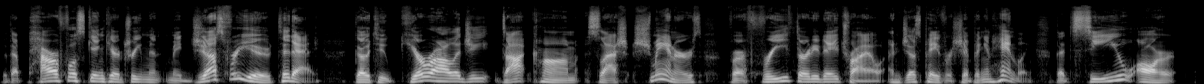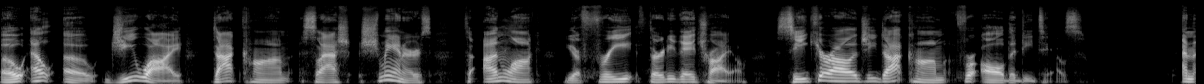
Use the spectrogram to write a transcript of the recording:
with a powerful skincare treatment made just for you today. Go to Curology.com slash shmanners for a free 30-day trial and just pay for shipping and handling. That's C-U-R-O-L-O-G-Y dot com slash shmanners to unlock your free 30-day trial. See Curology.com for all the details. And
